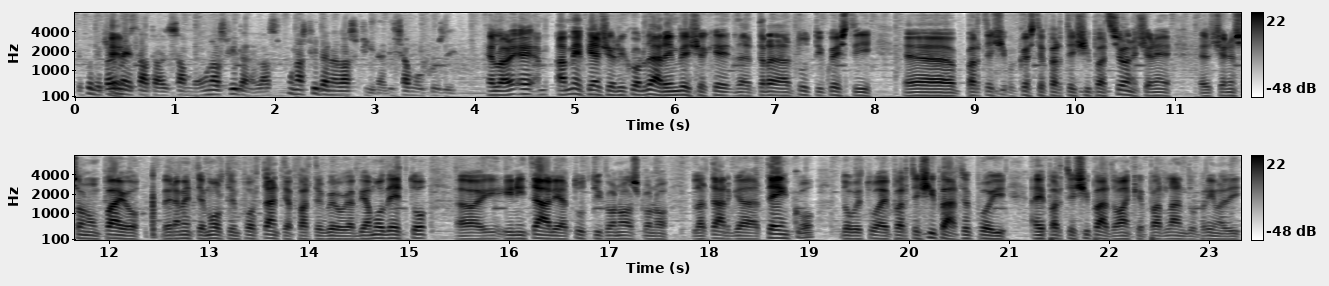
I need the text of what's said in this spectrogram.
e quindi per certo. me è stata diciamo, una, sfida nella, una sfida nella sfida diciamo così allora, eh, a me piace ricordare invece che tra tutte eh, queste partecipazioni ce ne, eh, ce ne, sono un paio veramente molto importanti, a parte quello che abbiamo detto. Eh, in Italia tutti conoscono la targa Tenco, dove tu hai partecipato e poi hai partecipato anche parlando prima di,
